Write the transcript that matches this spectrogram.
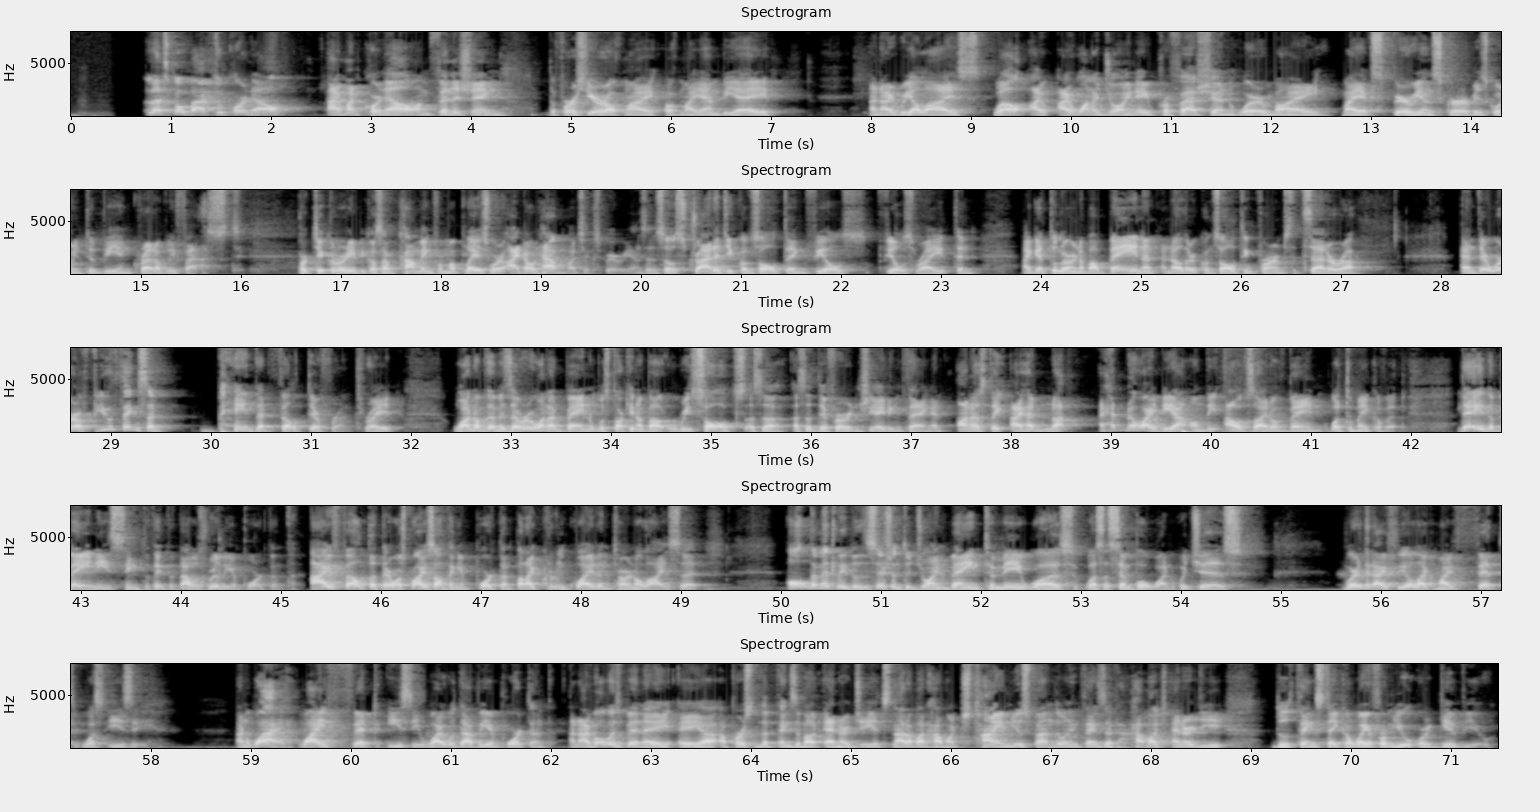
Let's go back to Cornell. I'm at Cornell. I'm finishing the first year of my of my MBA and I realized, well, I, I want to join a profession where my my experience curve is going to be incredibly fast particularly because I'm coming from a place where I don't have much experience. And so strategy consulting feels, feels right. And I get to learn about Bain and, and other consulting firms, etc. And there were a few things at Bain that felt different, right? One of them is everyone at Bain was talking about results as a, as a differentiating thing. And honestly, I had not, I had no idea on the outside of Bain what to make of it. They, the Bainies, seemed to think that that was really important. I felt that there was probably something important, but I couldn't quite internalize it. Ultimately, the decision to join Bain to me was, was a simple one, which is where did I feel like my fit was easy? And why? Why fit easy? Why would that be important? And I've always been a, a, uh, a person that thinks about energy. It's not about how much time you spend doing things, that how much energy do things take away from you or give you.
